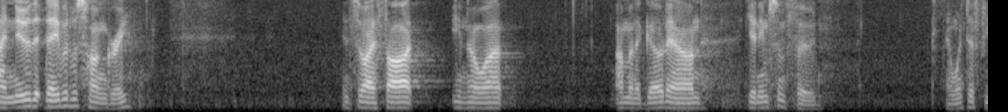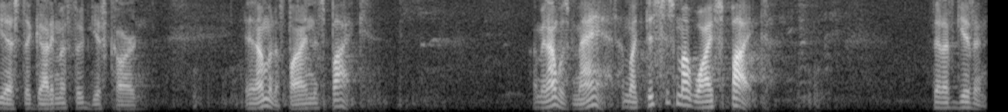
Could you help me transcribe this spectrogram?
I knew that David was hungry. And so I thought, you know what? I'm going to go down, get him some food. I went to Fiesta, got him a food gift card and I'm going to find this bike. I mean, I was mad. I'm like, this is my wife's bike that I've given.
